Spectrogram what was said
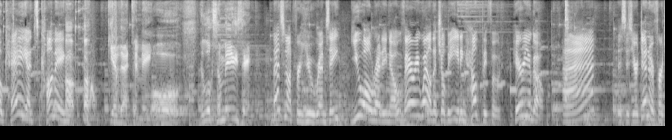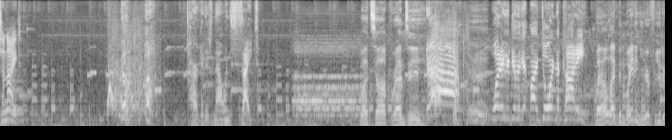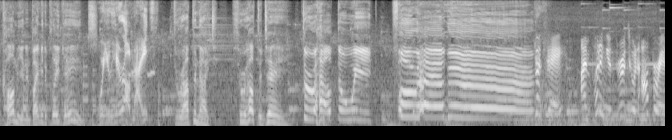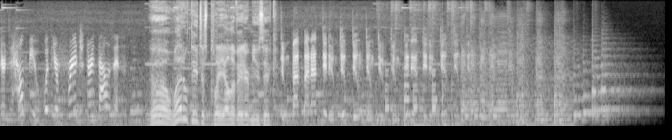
okay, it's coming. Oh, oh, give that to me. Oh, it looks amazing. That's not for you, Remzi. You already know very well that you'll be eating healthy food. Here you go. Ah, this is your dinner for tonight. Target is now in sight. What's up, Ramsey? Ah! What are you doing at my door, Nakati? Well, I've been waiting here for you to call me and invite me to play games. Were you here all night? Throughout the night, throughout the day, throughout the week, forever! Good day. I'm putting you through to an operator to help you with your Fridge 3000. Oh, why don't they just play elevator music?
